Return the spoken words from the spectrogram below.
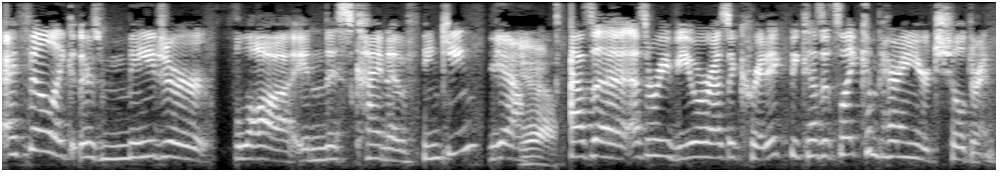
I feel like there's major flaw in this kind of thinking Yeah. Yeah. as a as a reviewer as a critic because it's like comparing your children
